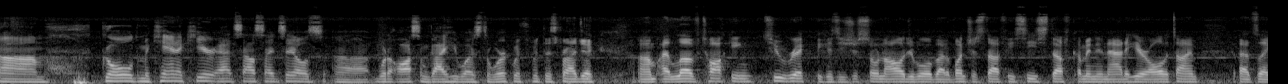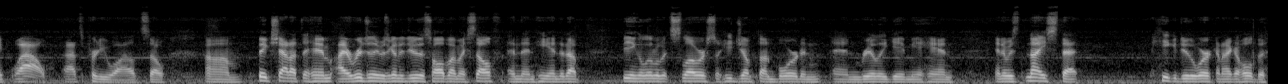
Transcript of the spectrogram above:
um, Gold mechanic here at Southside Sales. Uh, what an awesome guy he was to work with with this project. Um, I love talking to Rick because he's just so knowledgeable about a bunch of stuff. He sees stuff coming in and out of here all the time. That's like, wow, that's pretty wild. So um, big shout out to him. I originally was going to do this all by myself, and then he ended up being a little bit slower, so he jumped on board and, and really gave me a hand. And it was nice that he could do the work and I could hold the,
